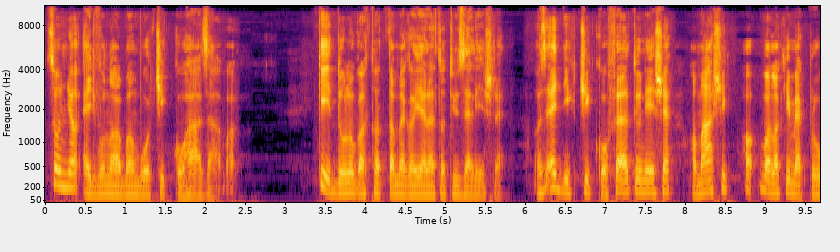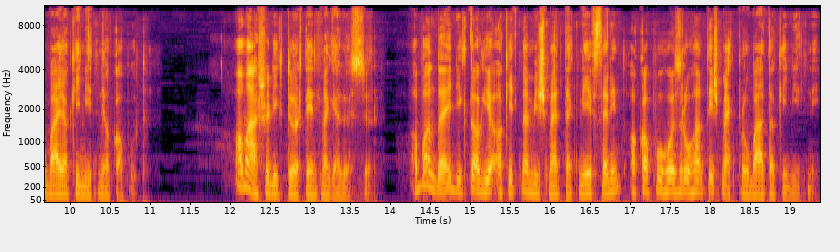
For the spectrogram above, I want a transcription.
Szonya egy vonalban volt Csikko házával. Két dolog adhatta meg a jelet a tüzelésre. Az egyik csikkó feltűnése, a másik, ha valaki megpróbálja kinyitni a kaput. A második történt meg először. A banda egyik tagja, akit nem ismertek név szerint, a kapuhoz rohant és megpróbálta kinyitni.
